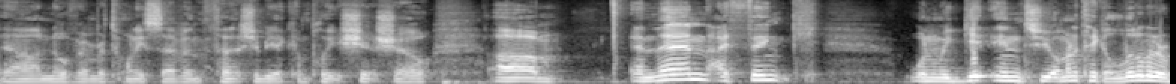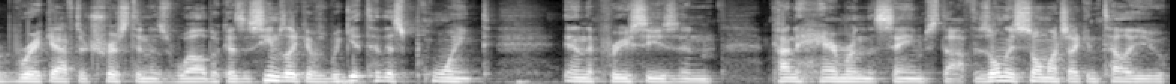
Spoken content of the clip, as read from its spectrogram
on November 27th. That should be a complete shit show. Um, and then I think when we get into, I'm going to take a little bit of a break after Tristan as well because it seems like as we get to this point in the preseason, kind of hammering the same stuff. There's only so much I can tell you,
